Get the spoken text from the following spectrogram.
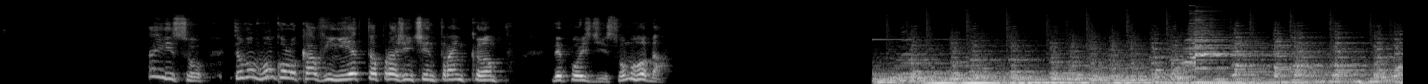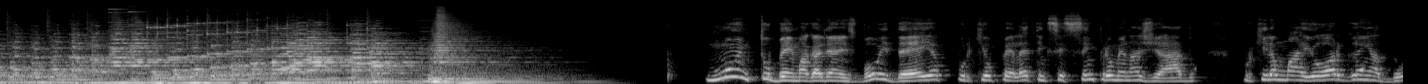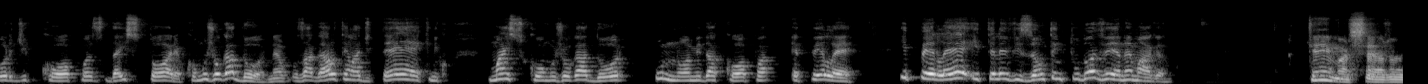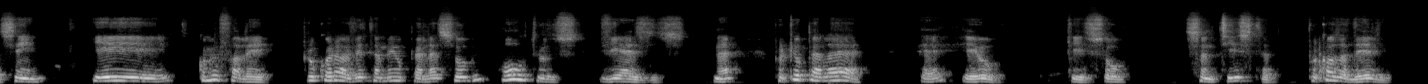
É isso. Então vamos colocar a vinheta para a gente entrar em campo depois disso. Vamos rodar. Muito bem, Magalhães, boa ideia, porque o Pelé tem que ser sempre homenageado, porque ele é o maior ganhador de Copas da história, como jogador. Né? O Zagallo tem lá de técnico, mas como jogador, o nome da Copa é Pelé. E Pelé e televisão tem tudo a ver, né, Maga? Tem, Marcelo, assim. E, como eu falei, procurar ver também o Pelé sob outros vieses, né? Porque o Pelé é eu, que sou santista, por causa dele,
